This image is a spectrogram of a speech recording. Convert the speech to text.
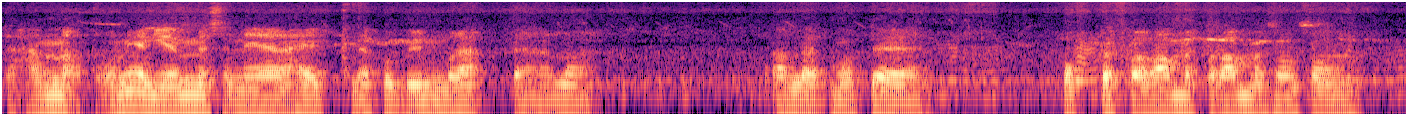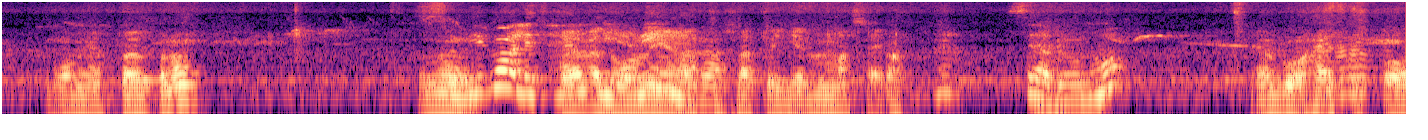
Det hender at dronningen gjemmer seg nede helt ned på bunnbrettet, eller, eller på en måte hopper fra ramme til ramme, sånn som dronningen prøver på nå. Så nå Så vi var litt prøver dronningen rett og slett å gjemme seg, da. Ser du henne nå? Ja, går helt opp på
